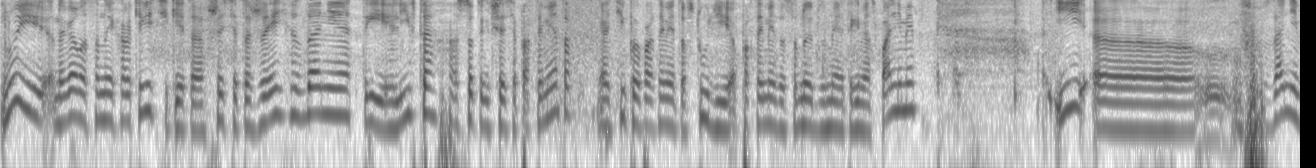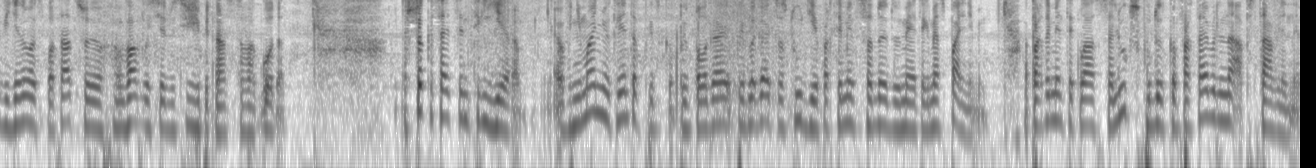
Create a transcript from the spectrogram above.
Ну и, наверное, основные характеристики это 6 этажей здания, 3 лифта, 136 апартаментов, типы апартаментов студии, апартаменты с одной, двумя и тремя спальнями. И э, здание введено в эксплуатацию в августе 2015 года. Что касается интерьера, вниманию клиентов предлагаются студии апартаменты с одной, двумя и тремя спальнями. Апартаменты класса люкс будут комфортабельно обставлены.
